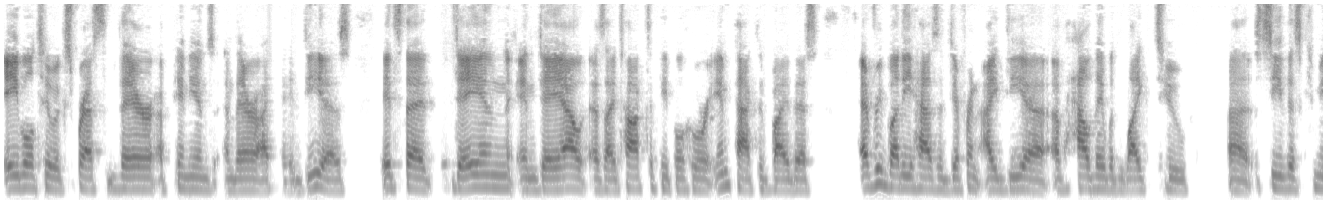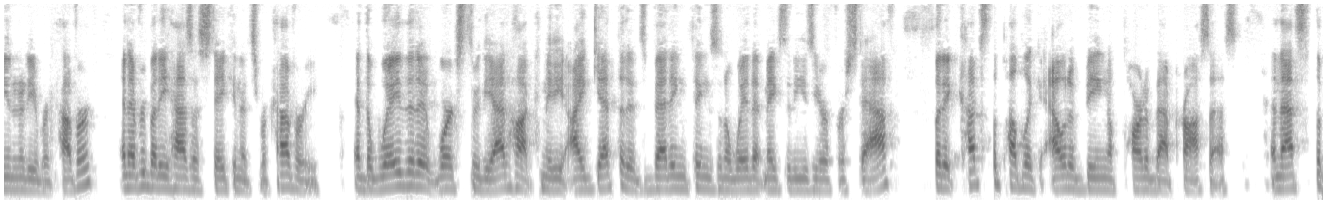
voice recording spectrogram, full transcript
able to express their opinions and their ideas. It's that day in and day out, as I talk to people who are impacted by this, everybody has a different idea of how they would like to uh, see this community recover, and everybody has a stake in its recovery. And the way that it works through the ad hoc committee, I get that it's vetting things in a way that makes it easier for staff, but it cuts the public out of being a part of that process and that's the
